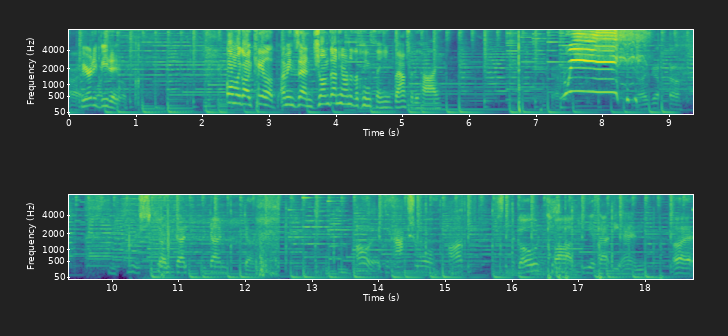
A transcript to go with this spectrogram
Alright, We already beat it. go. Oh my god, Caleb. I mean Zen, jump down here onto the pink thing. You bounce really high. Whee! There I go. Dun dun dun dun. Oh, it's an actual hop. Go Bob, he is at the end. But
